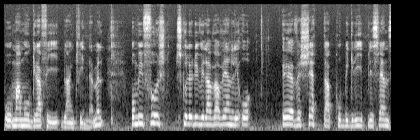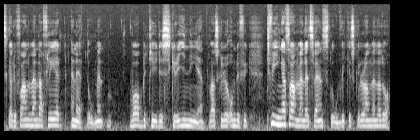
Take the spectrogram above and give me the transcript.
Och mammografi bland kvinnor. Men om vi först, skulle du vilja vara vänlig och översätta på begriplig svenska, du får använda fler än ett ord, men vad betyder screening Vad skulle, om du fick tvingas använda ett svenskt ord, vilket skulle du använda då?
